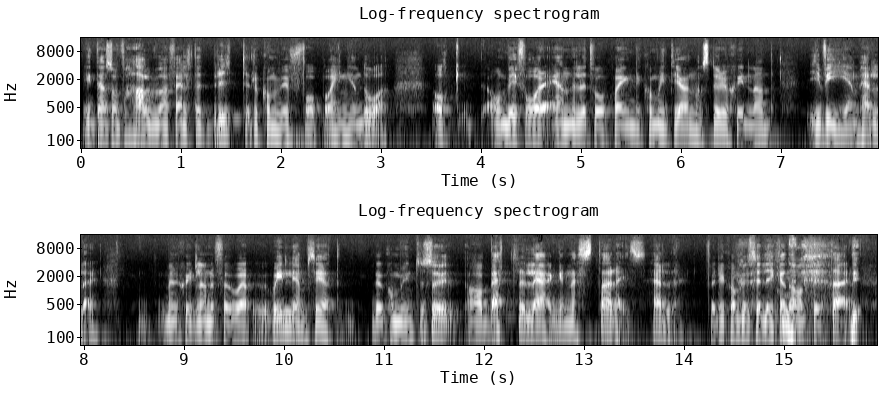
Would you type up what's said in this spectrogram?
inte ens om halva fältet bryter då kommer vi få poäng ändå. Och om vi får en eller två poäng, det kommer inte göra någon större skillnad i VM heller. Men skillnaden för Williams är att de kommer inte ha bättre läge nästa race heller. För det kommer se likadant ut där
